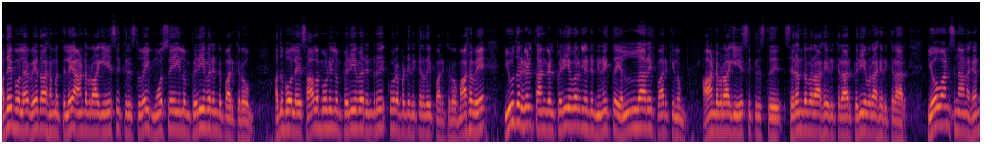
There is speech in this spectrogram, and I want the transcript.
அதேபோல வேதாகமத்திலே ஆண்டவராகிய இயேசு கிறிஸ்துவை மோசேயிலும் பெரியவர் என்று பார்க்கிறோம். அதுபோல சாலமோனிலும் பெரியவர் என்று கூறப்பட்டிருக்கிறதை பார்க்கிறோம். ஆகவே யூதர்கள் தாங்கள் பெரியவர்கள் என்று நினைத்த எல்லாரை பார்க்கிலும் ஆண்டவராகிய இயேசு கிறிஸ்து சிறந்தவராக இருக்கிறார் பெரியவராக இருக்கிறார். யோவான் ஸ்நானகன்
